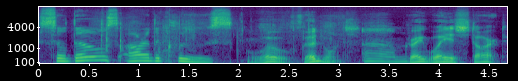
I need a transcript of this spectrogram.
So those are the clues. Whoa, good ones. Great way to start.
